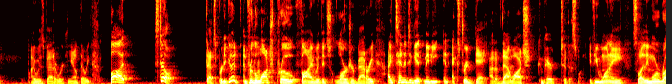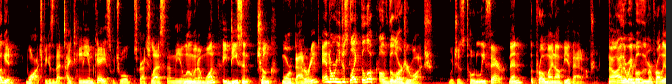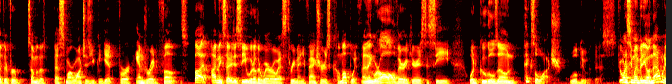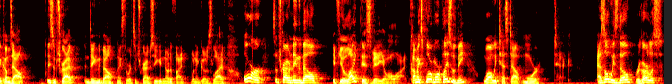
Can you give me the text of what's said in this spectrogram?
I was bad at working out that week. But still, that's pretty good. And for the Watch Pro 5 with its larger battery, I tended to get maybe an extra day out of that watch compared to this one. If you want a slightly more rugged watch because of that titanium case, which will scratch less than the aluminum one, a decent chunk more battery, and or you just like the look of the larger watch, which is totally fair, then the Pro might not be a bad option. Now, either way, both of them are probably up there for some of the best smartwatches you can get for Android phones. But I'm excited to see what other Wear OS 3 manufacturers come up with. I think we're all very curious to see what Google's own Pixel Watch will do with this. If you want to see my video on that when it comes out, please subscribe and ding the bell next to the word subscribe so you get notified when it goes live. Or subscribe and ding the bell if you like this video a lot. Come explore more places with me while we test out more tech. As always, though, regardless,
